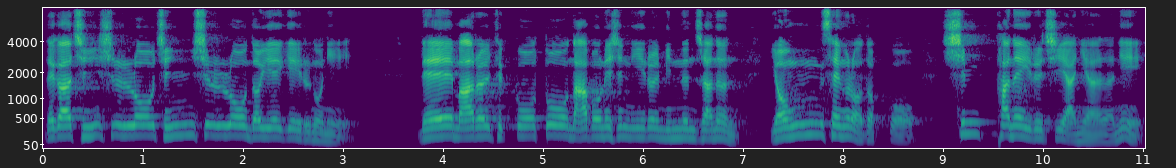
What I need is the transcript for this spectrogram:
내가 진실로 진실로 너희에게 이르노니 내 말을 듣고 또 나 보내신 이를 믿는 자는 영생을 얻었고 심판에 이르지 아니하나니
